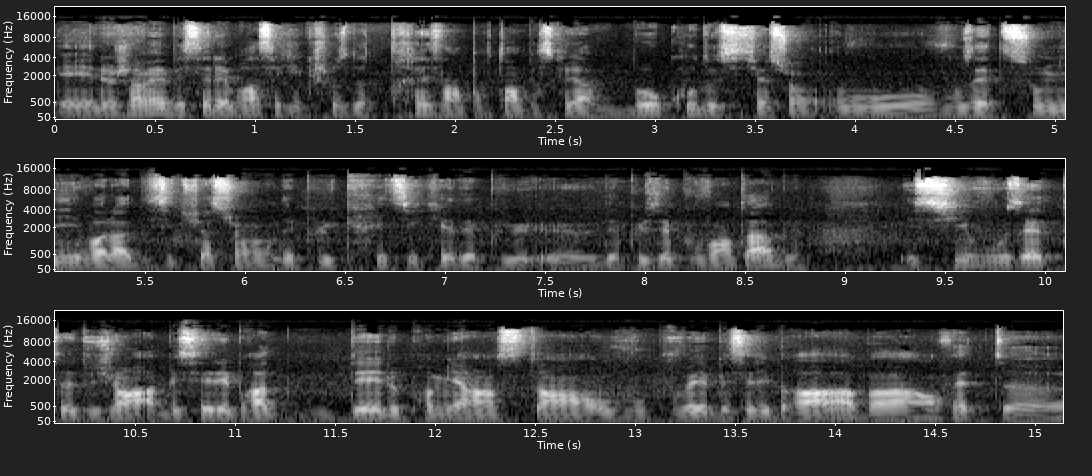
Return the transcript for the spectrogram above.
Et ne jamais baisser les bras, c'est quelque chose de très important parce qu'il y a beaucoup de situations où vous êtes soumis, voilà, des situations des plus critiques et des plus, des plus épouvantables. Et si vous êtes du genre à baisser les bras dès le premier instant où vous pouvez baisser les bras, bah en fait, euh,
